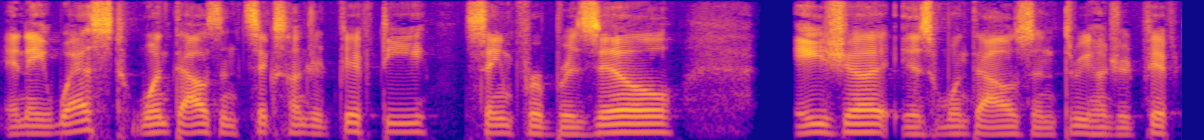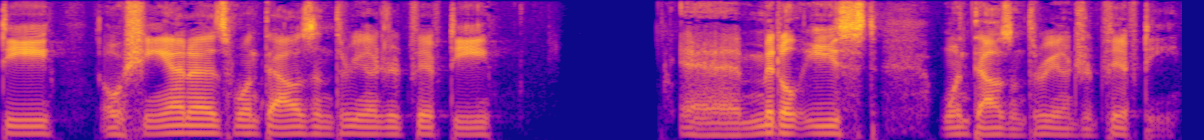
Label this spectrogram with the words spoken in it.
In NA West, one thousand six hundred fifty. Same for Brazil. Asia is one thousand three hundred fifty. Oceania is one thousand three hundred fifty and Middle East 1,350.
